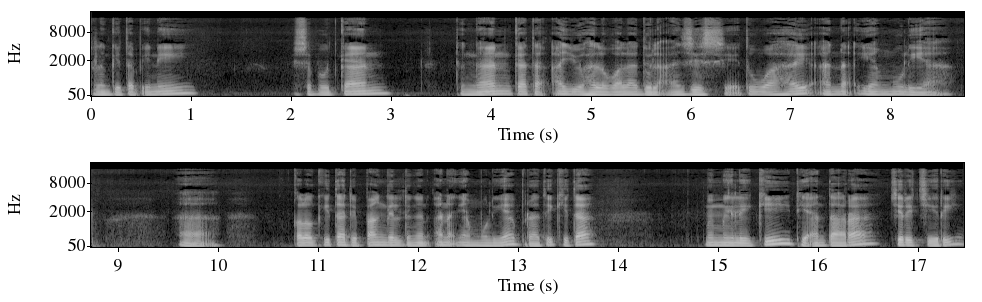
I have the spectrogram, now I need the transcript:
dalam kitab ini disebutkan dengan kata ayuhal waladul aziz yaitu wahai anak yang mulia. Nah, kalau kita dipanggil dengan anak yang mulia berarti kita memiliki di antara ciri-ciri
